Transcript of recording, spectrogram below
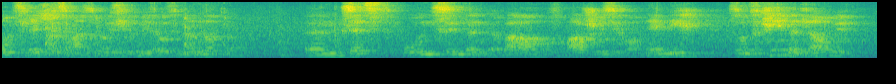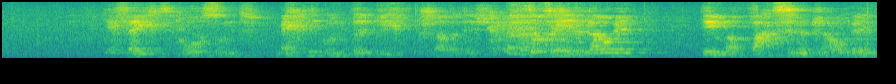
haben uns letztes Mal so ein bisschen damit auseinandergesetzt ähm, und sind dann ein paar, auf ein paar Schlüsse gekommen. Nämlich, dass unser Kinderglaube, der vielleicht groß und mächtig und wirklich gestartet ist, dass unser Kinderglaube dem Erwachsenenglaube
